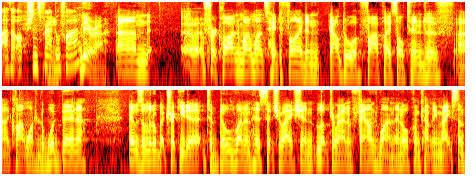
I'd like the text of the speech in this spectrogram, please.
other options for outdoor fires? There are. Um, uh, for a client of mine once had to find an outdoor fireplace alternative. Uh, client wanted a wood burner. It was a little bit tricky to, to build one in his situation. Looked around and found one. An Auckland company makes them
